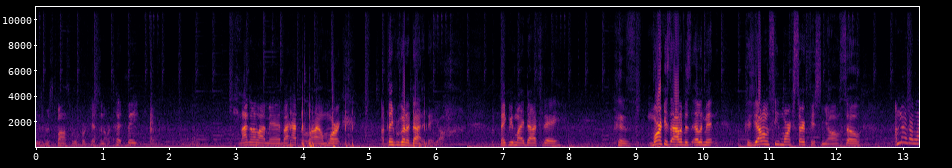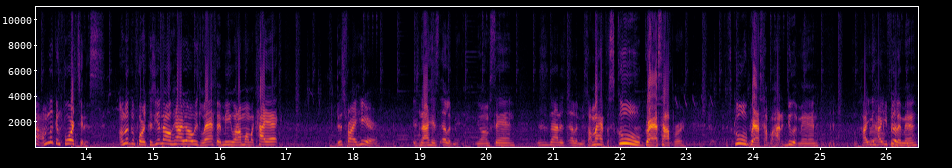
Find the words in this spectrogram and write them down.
is responsible for catching our cut bait. Not gonna lie, man, if I have to rely on Mark, I think we're gonna die today, y'all. I think we might die today because Mark is out of his element because y'all don't see Mark surf fishing, y'all. So I'm not gonna lie, I'm looking forward to this. I'm looking forward because you know how you always laugh at me when I'm on my kayak? This right here is not his element. You know what I'm saying? This is not his element. So I'm gonna have to school Grasshopper, to school Grasshopper how to do it, man. How you how you feeling, man?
